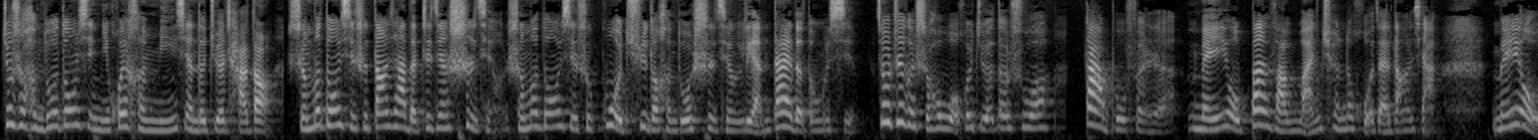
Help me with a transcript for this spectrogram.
就是很多东西，你会很明显的觉察到，什么东西是当下的这件事情，什么东西是过去的很多事情连带的东西。就这个时候，我会觉得说，大部分人没有办法完全的活在当下，没有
